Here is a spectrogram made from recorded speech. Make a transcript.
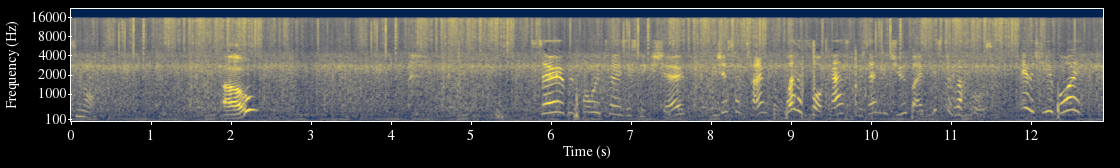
it's not. oh? So, before we close this week's show, we just have time for the weather forecast presented to you by Mr. Ruffles. Over to you, boy.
